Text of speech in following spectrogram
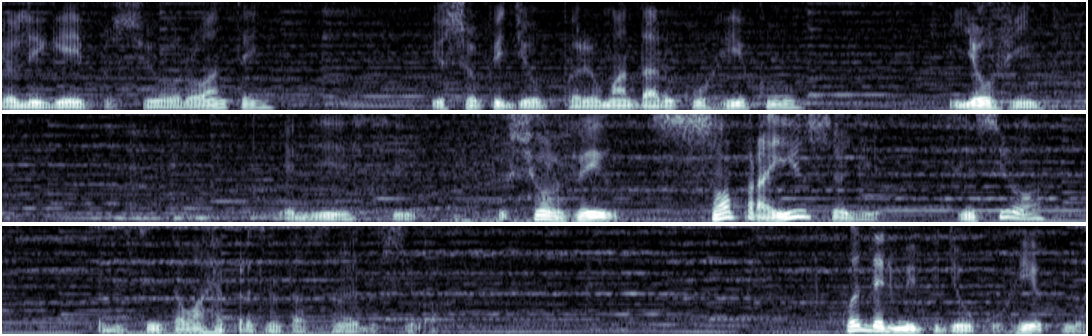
eu liguei para o senhor ontem e o senhor pediu para eu mandar o currículo e eu vim. Ele disse: O senhor veio só para isso? Eu disse: Sim, senhor. Ele disse: Então a representação é do senhor. Quando ele me pediu o currículo,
